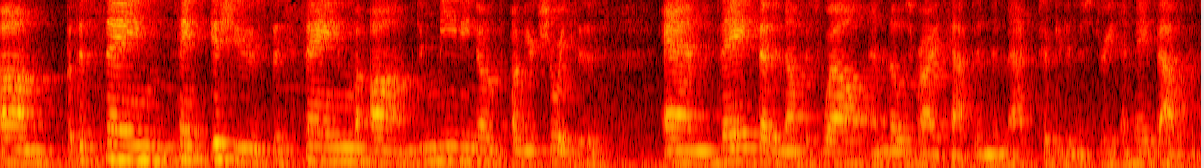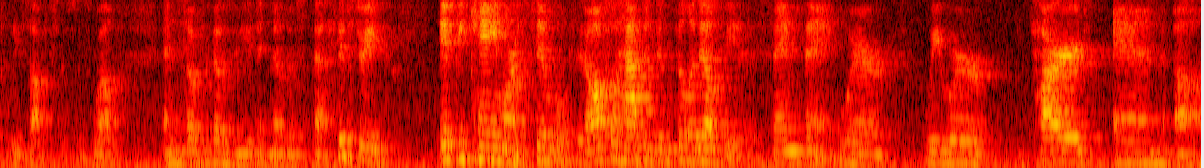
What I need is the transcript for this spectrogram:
Um, but the same, same issues, the same um, demeaning of, of your choices. And they said enough as well, and those riots happened, and that took it in the street, and they battled the police officers as well. And so for those of you that didn't know this, that history, it became our symbols. It also happened in Philadelphia, the same thing, where we were tired and uh,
